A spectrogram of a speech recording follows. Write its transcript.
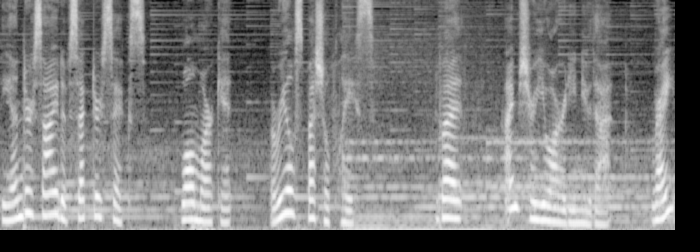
The underside of Sector 6, Wall Market. A real special place. But I'm sure you already knew that, right?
